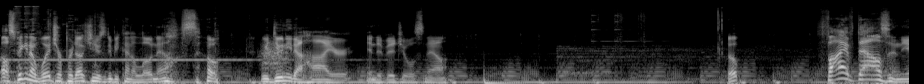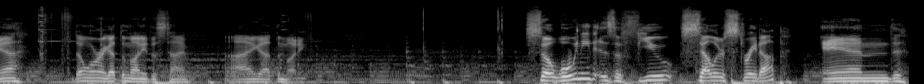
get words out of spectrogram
Oh, speaking of which, our production is going to be kind of low now, so we do need to hire individuals now. Oh, 5,000, yeah. Don't worry, I got the money this time. I got the money. So what we need is a few sellers straight up and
